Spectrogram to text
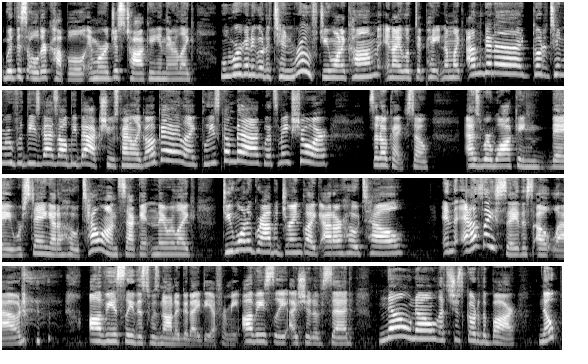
with this older couple, and we're just talking, and they're like, well, we're gonna go to Tin Roof. Do you wanna come? And I looked at Peyton, I'm like, I'm gonna go to Tin Roof with these guys, I'll be back. She was kinda like, okay, like, please come back, let's make sure. said, okay, so as we're walking, they were staying at a hotel on second and they were like, Do you want to grab a drink like at our hotel? And as I say this out loud, obviously this was not a good idea for me. Obviously, I should have said, No, no, let's just go to the bar. Nope.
